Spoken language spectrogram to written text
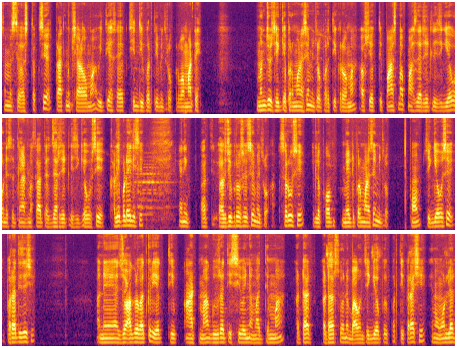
સમસ્યા હસ્તક છે. પ્રાથમિક શાળાઓમાં વિદ્યા સહાયક સિદ્ધિ ભરતી મિત્રો કરવા માટે મંજૂર જગ્યા પ્રમાણે છે મિત્રો ભરતી કરવામાં આવશે. એકથી પાંચમાં પાંચ હજાર જેટલી જગ્યાઓ અને સત્ય આઠમાં સાત હજાર જેટલી જગ્યાઓ છે, ખાલી પડેલી છે. એની અરજી- પ્રોસેસ છે મિત્રો. શરૂ છે એટલે ફોર્મ મેરિટ પ્રમાણે છે મિત્રો. ફોર્મ જગ્યાઓ છે, ભરાતી જશે. અને જો આગળ વાત કરીએ એકથી આઠમાં ગુજરાતી સિવાયના માધ્યમમાં અઢાર, અઢારસો અને બાવન જગ્યાઓ પર ભરતી કરાશે. એમાં ઓનલાઈન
